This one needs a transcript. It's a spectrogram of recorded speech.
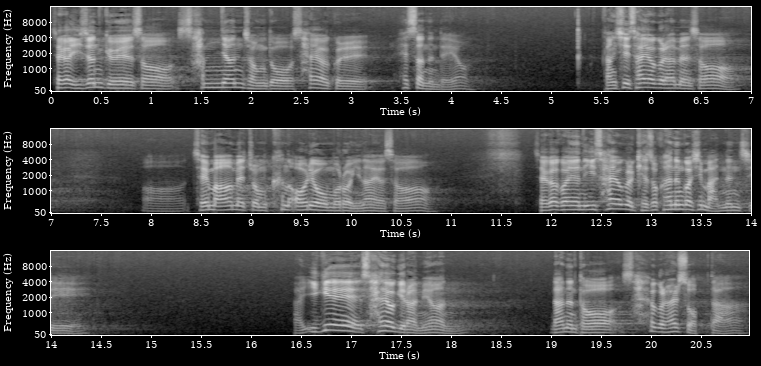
제가 이전 교회에서 3년 정도 사역을 했었는데요. 당시 사역을 하면서 어, 제 마음에 좀 큰 어려움으로 인하여서 제가 과연 이 사역을 계속하는 것이 맞는지 아, 이게 사역이라면 나는 더 사역을 할 수 없다.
